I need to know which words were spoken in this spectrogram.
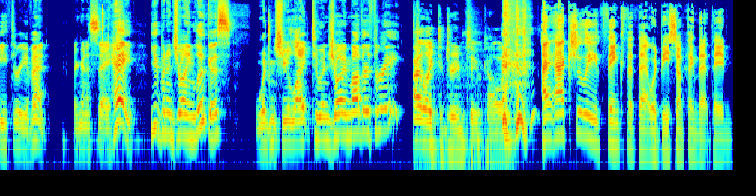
E3 event. They're going to say, hey, you've been enjoying Lucas. Wouldn't you like to enjoy Mother 3? I like to dream too, Colin. I actually think that that would be something that they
